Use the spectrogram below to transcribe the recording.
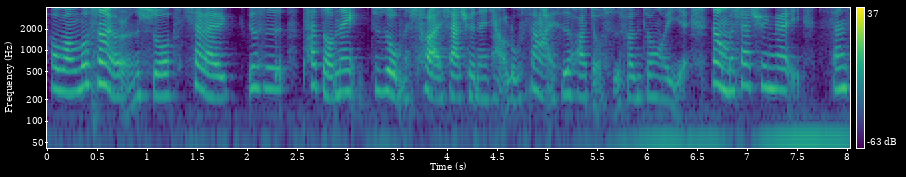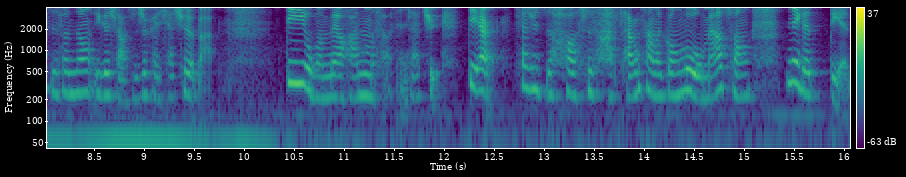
哦，网络上有人说下来就是他走那，就是我们后来下去那条路，上来是花九十分钟而已，那我们下去应该三十分钟一个小时就可以下去了吧？第一，我们没有花那么少钱下去。第二，下去之后是长长的公路，我们要从那个点，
